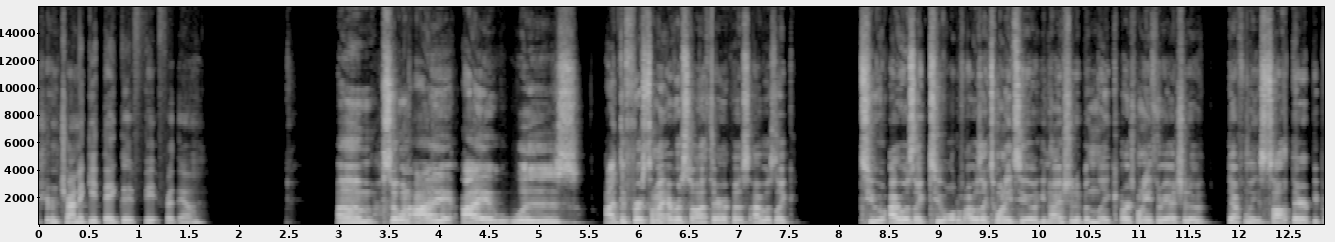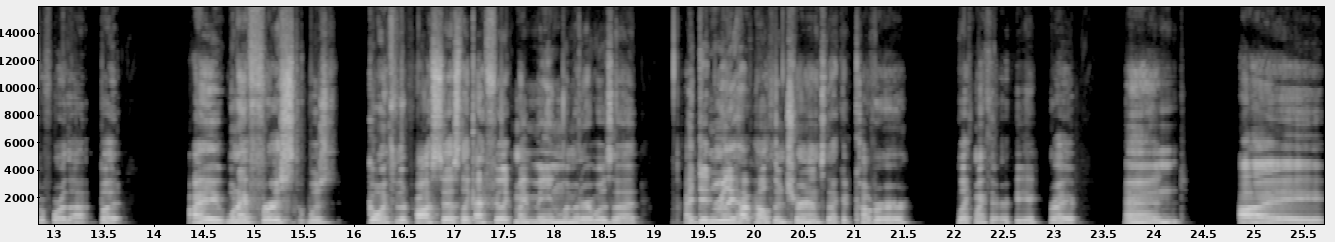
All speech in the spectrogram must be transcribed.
sure. and trying to get that good fit for them. Um, so when I I was I, the first time I ever saw a therapist, I was like too I was like too old. I was like 22. You know, I should have been like or 23. I should have definitely sought therapy before that. But I when I first was going through the process, like I feel like my main limiter was that I didn't really have health insurance that could cover like my therapy, right? And I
